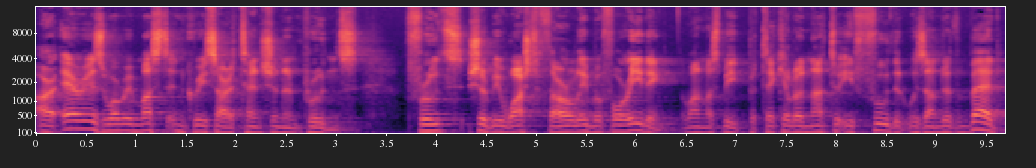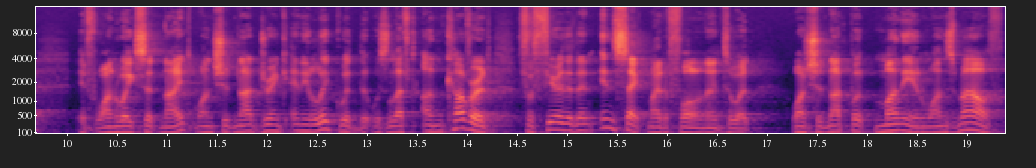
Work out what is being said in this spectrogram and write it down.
are areas where we must increase our attention and prudence. Fruits should be washed thoroughly before eating. One must be particular not to eat food that was under the bed. If one wakes at night, one should not drink any liquid that was left uncovered for fear that an insect might have fallen into it. One should not put money in one's mouth.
